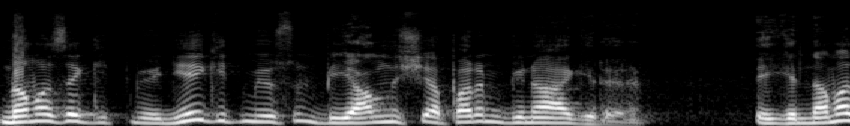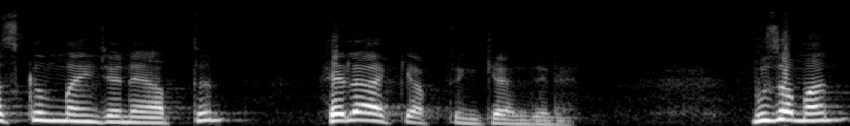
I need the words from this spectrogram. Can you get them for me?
namaza gitmiyor. Niye gitmiyorsun? Bir yanlış yaparım, günaha girerim. E, namaz kılmayınca ne yaptın? Helak yaptın kendini. Bu zaman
